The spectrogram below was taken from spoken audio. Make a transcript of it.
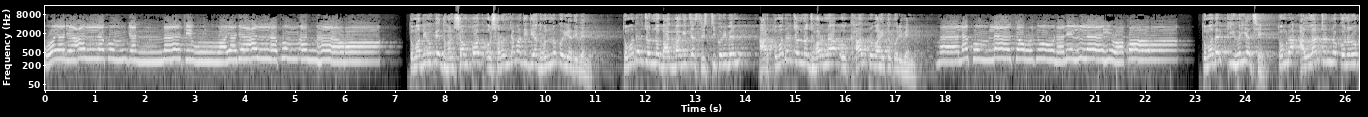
ويجعل لكم جنات ويجعل لكم أنهارا তোমাদিগকে ধন সম্পদ ও সরঞ্জামাদি দিয়া ধন্য করিয়া দিবেন তোমাদের জন্য বাগবাগিচা সৃষ্টি করিবেন আর তোমাদের জন্য ঝর্ণা ও খাল প্রবাহিত করিবেন ما لكم لا ترجون لله وقارا তোমাদের কি হইয়াছে তোমরা আল্লাহর জন্য কোনরূপ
